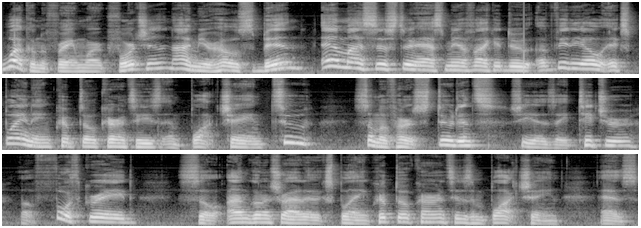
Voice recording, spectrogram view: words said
Welcome to Framework Fortune. I'm your host, Ben, and my sister asked me if I could do a video explaining cryptocurrencies and blockchain to some of her students. She is a teacher of fourth grade, so I'm going to try to explain cryptocurrencies and blockchain as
